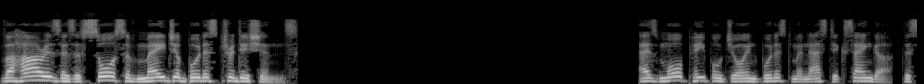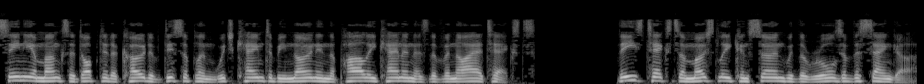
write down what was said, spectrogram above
Viharas as a source of major Buddhist traditions As more people joined Buddhist monastic Sangha, the senior monks adopted a code of discipline which came to be known in the Pali Canon as the Vinaya texts. These texts are mostly concerned with the rules of the Sangha.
